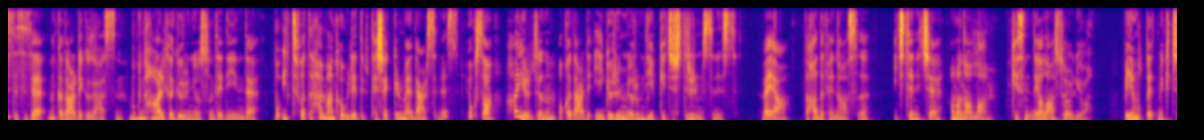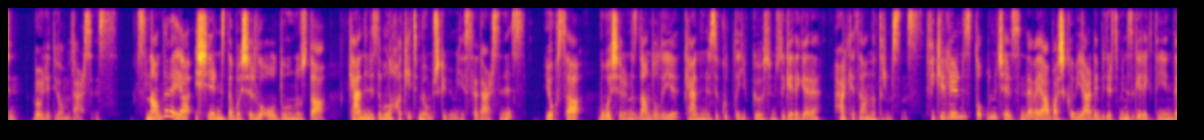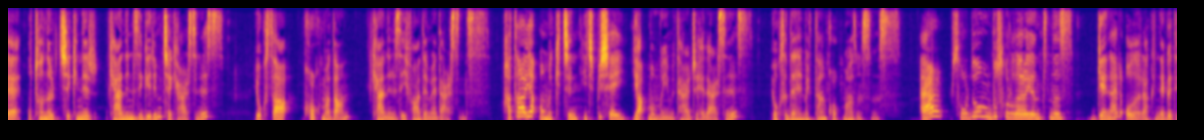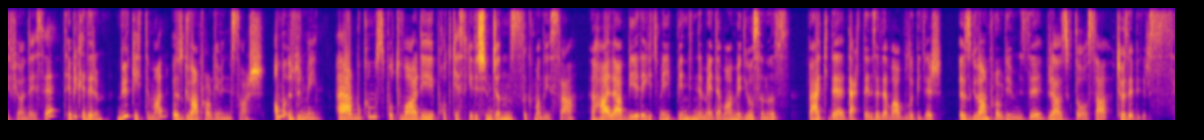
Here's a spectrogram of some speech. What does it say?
birisi size ne kadar da güzelsin, bugün harika görünüyorsun dediğinde bu iltifatı hemen kabul edip teşekkür mü edersiniz? Yoksa hayır canım o kadar da iyi görünmüyorum deyip geçiştirir misiniz? Veya daha da fenası içten içe aman Allah'ım kesinlikle yalan söylüyor. Beni mutlu etmek için böyle diyor mu dersiniz? Sınavda veya iş yerinizde başarılı olduğunuzda kendinizi bunu hak etmiyormuş gibi mi hissedersiniz? Yoksa bu başarınızdan dolayı kendinizi kutlayıp göğsünüzü gere gere herkese anlatır mısınız? Fikirlerinizi toplum içerisinde veya başka bir yerde belirtmeniz gerektiğinde utanır, çekinir, kendinizi geri mi çekersiniz? Yoksa korkmadan kendinizi ifade mi edersiniz? Hata yapmamak için hiçbir şey yapmamayı mı tercih edersiniz? Yoksa denemekten korkmaz mısınız? Eğer sorduğum bu sorulara yanıtınız genel olarak negatif yönde ise tebrik ederim. Büyük ihtimal özgüven probleminiz var. Ama üzülmeyin. Eğer bu kamu spotu vari podcast girişim canınızı sıkmadıysa ve hala bir yere gitmeyip beni dinlemeye devam ediyorsanız belki de dertlerinize deva bulabilir. Özgüven problemimizi birazcık da olsa çözebiliriz.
